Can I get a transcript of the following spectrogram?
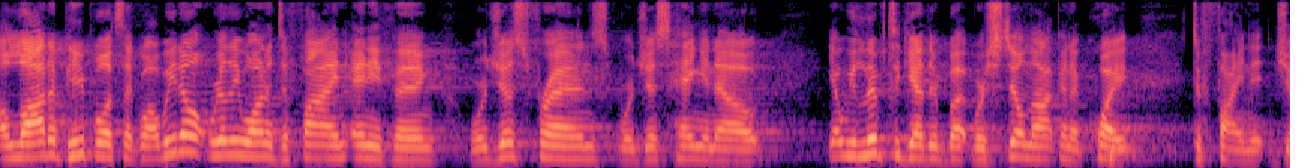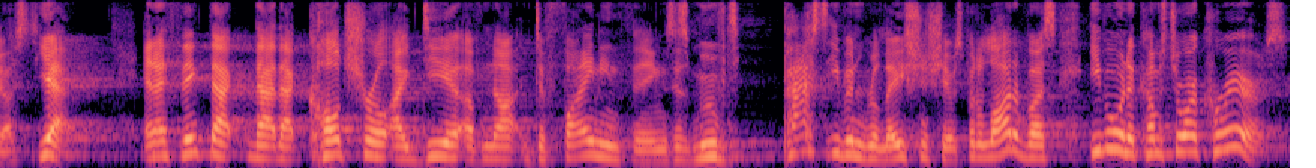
A lot of people, it's like, well, we don't really want to define anything. We're just friends. We're just hanging out. Yeah, we live together, but we're still not going to quite define it just yet. And I think that, that that cultural idea of not defining things has moved past even relationships, but a lot of us, even when it comes to our careers,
